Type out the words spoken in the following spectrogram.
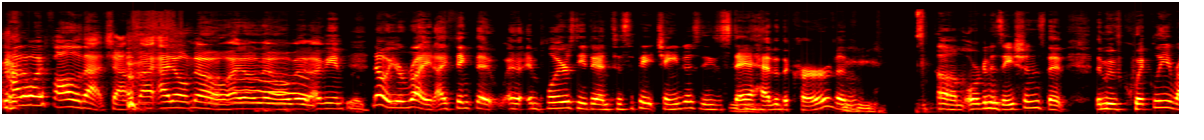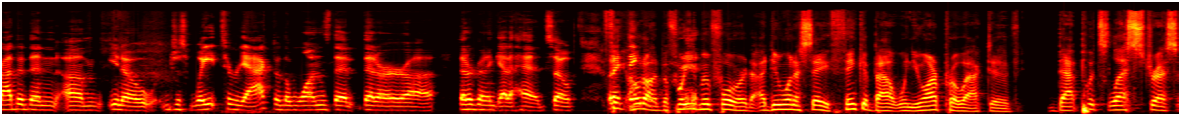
how, do I follow that, Chas? I, I don't know. I don't know, but I mean, no, you're right. I think that uh, employers need to anticipate changes. Need to stay mm-hmm. ahead of the curve, and mm-hmm um, organizations that that move quickly rather than um, you know just wait to react are the ones that that are uh, that are going to get ahead. So, think, think, hold on before you move forward. I do want to say think about when you are proactive that puts less stress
